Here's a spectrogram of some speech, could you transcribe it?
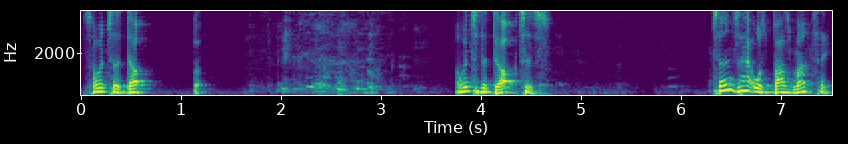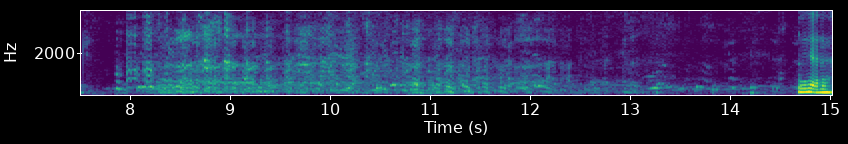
So I went to the doc. I went to the doctors. Turns out it was basmatic. yeah.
